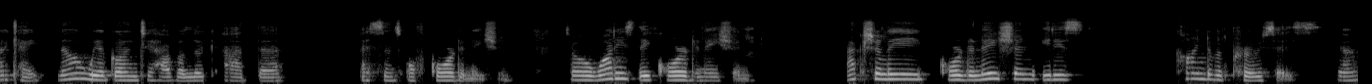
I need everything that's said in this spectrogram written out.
Okay, now we are going to have a look at the essence of coordination. So what is the coordination? Actually coordination it is kind of a process yeah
